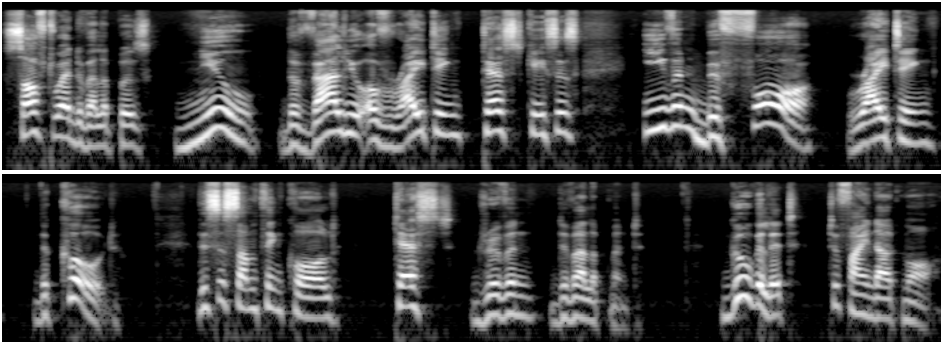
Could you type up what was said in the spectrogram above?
software developers knew the value of writing test cases even before writing the code. This is something called test driven development. Google it to find out more.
